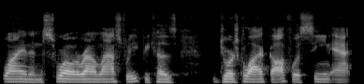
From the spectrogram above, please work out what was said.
flying and swirling around last week because George Kliavkoff was seen at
